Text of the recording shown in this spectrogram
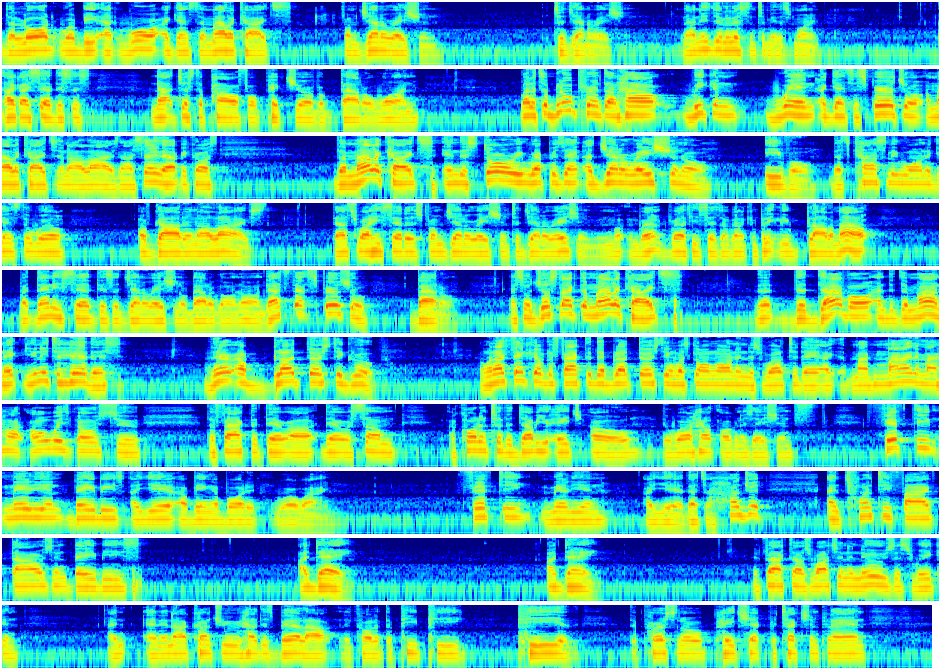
the Lord will be at war against the Amalekites from generation to generation. Now, I need you to listen to me this morning. Like I said, this is not just a powerful picture of a battle won, but it's a blueprint on how we can win against the spiritual Amalekites in our lives. And I say that because the Amalekites in this story represent a generational evil that's constantly warned against the will of God in our lives. That's why he said it's from generation to generation. In one breath, he says, I'm going to completely blot them out. But then he said there's a generational battle going on. That's that spiritual battle. And so, just like the Amalekites, the, the devil and the demonic, you need to hear this, they're a bloodthirsty group. And when I think of the fact that they're bloodthirsty and what's going on in this world today, I, my mind and my heart always goes to the fact that there are there were some, according to the WHO, the World Health Organization, 50 million babies a year are being aborted worldwide. 50 million a year. That's 125,000 babies a day. A day. In fact, I was watching the news this week, and, and, and in our country, we had this bailout. They call it the PPP, the Personal Paycheck Protection Plan.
